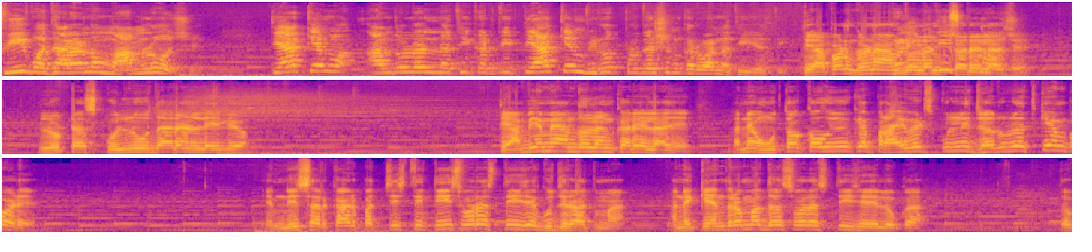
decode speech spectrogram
ફી વધારાનો મામલો છે? ત્યાં કેમ આંદોલન નથી કરતી? ત્યાં કેમ વિરોધ પ્રદર્શન કરવા નથી જતી? ત્યાં પણ ઘણા આંદોલન કરેલા છે. લોટસ સ્કૂલનું ઉદાહરણ લઈ લ્યો. ત્યાં બી અમે આંદોલન કરેલા છે. અને હું તો કહું છું કે પ્રાઇવેટ સ્કૂલની જરૂર જ કેમ પડે? એમની સરકાર પચીસથી ત્રીસ વર્ષથી છે ગુજરાતમાં. અને કેન્દ્રમાં દસ વર્ષથી છે એ લોકો. તો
